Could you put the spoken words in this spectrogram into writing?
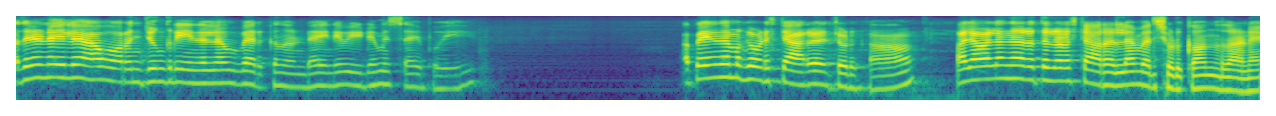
അതിനിടയിൽ ആ ഓറഞ്ചും ഗ്രീനെല്ലാം വരക്കുന്നുണ്ട്. അതിന്റെ വീഡിയോ മിസ്സായി പോയി അപ്പോൾ ഇനി നമുക്ക് ഇവിടെ സ്റ്റാർ വരച്ചു കൊടുക്കാം. പല പല നിറത്തിലുള്ള സ്റ്റാർ എല്ലാം വരച്ചു കൊടുക്കാവുന്നതാണ്.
